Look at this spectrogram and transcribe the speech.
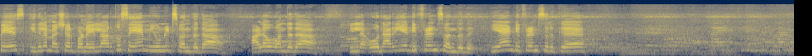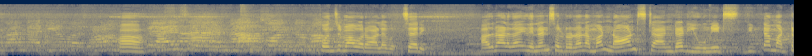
pace இதில் மெஷர் பண்ணோம். எல்லாருக்கும் சேம் யூனிட்ஸ் வந்ததா? அளவு வந்ததா? இல்லை ஒரு நிறைய டிஃப்ரென்ஸ் வந்தது. ஏன் டிஃப்ரென்ஸ் இருக்குது ஆ. கொஞ்சமாக வரும் அளவு. சரி. அதனால தான் இது என்னென்னு சொல்கிறோன்னா நம்ம நான் ஸ்டாண்டர்ட் யூனிட்ஸ் திட்டமற்ற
